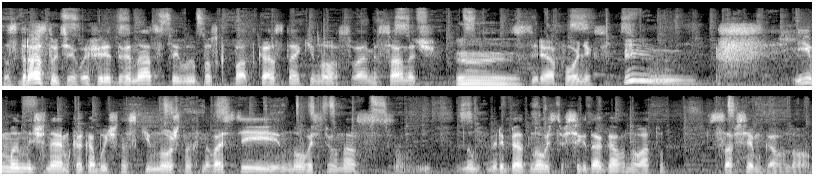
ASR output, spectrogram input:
Здравствуйте, в эфире 12 выпуск подкаста о кино. С вами Саныч, Стереофоникс. И мы начинаем, как обычно, с киношных новостей. Новости у нас... Ну, ребят, новости всегда говно, а тут совсем говно.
